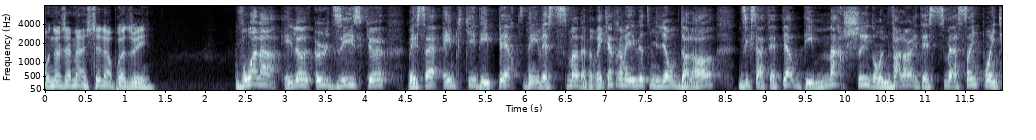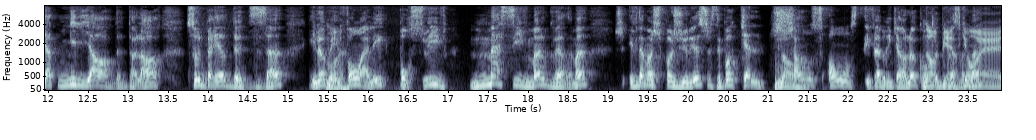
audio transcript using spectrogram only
on n'a jamais acheté leurs produits. Voilà. Et là, eux disent que mais ça a impliqué des pertes d'investissement d'à peu près 88 millions de dollars. dit que ça a fait perdre des marchés dont une valeur est estimée à 5,4 milliards de dollars sur une période de 10 ans. Et là, ben, ils vont aller poursuivre massivement le gouvernement évidemment, je suis pas juriste, je sais pas quelle chance ont ces fabricants-là contre non, puis est-ce qu'on, euh,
